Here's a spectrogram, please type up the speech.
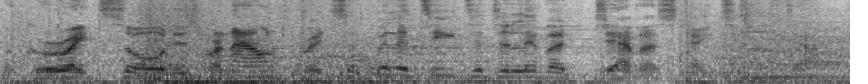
The Great Sword is renowned for its ability to deliver devastating damage.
